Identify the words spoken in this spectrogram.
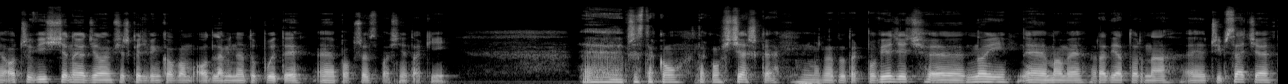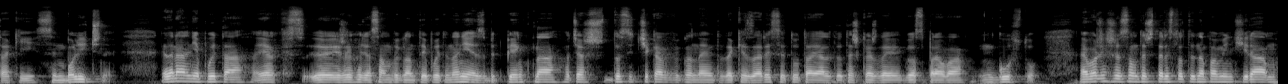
e, oczywiście, no i oddzieloną ścieżkę dźwiękową od laminatu płyty poprzez właśnie taki przez taką, taką ścieżkę, można to tak powiedzieć. No i mamy radiator na chipsecie, taki symboliczny. Generalnie płyta, jak, jeżeli chodzi o sam wygląd tej płyty, no nie jest zbyt piękna, chociaż dosyć ciekawie wyglądają te takie zarysy tutaj, ale to też każdego sprawa gustu. Najważniejsze są te cztery sloty na pamięci RAM,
